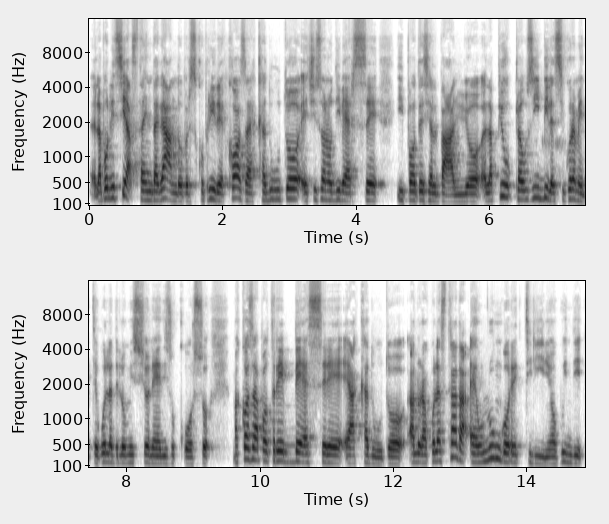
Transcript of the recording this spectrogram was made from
Eh, la polizia sta indagando per scoprire cosa è accaduto e ci sono diverse ipotesi al vaglio. La più plausibile è sicuramente quella dell'omissione di soccorso, ma cosa potrebbe essere accaduto? Allora, quella strada è un lungo rettilineo, quindi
